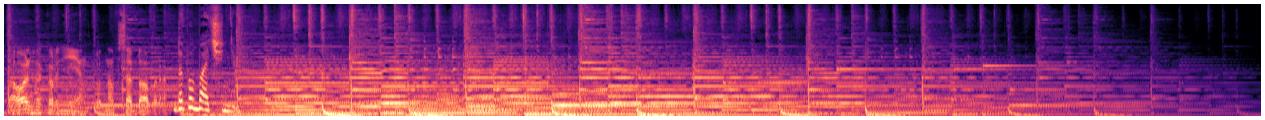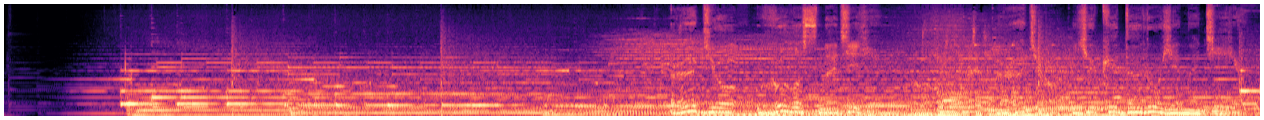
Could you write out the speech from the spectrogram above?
Та Ольга Корнієнко. На все добре. До побачення. Радіо Голос Надії. Радіо, яке дарує надію.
